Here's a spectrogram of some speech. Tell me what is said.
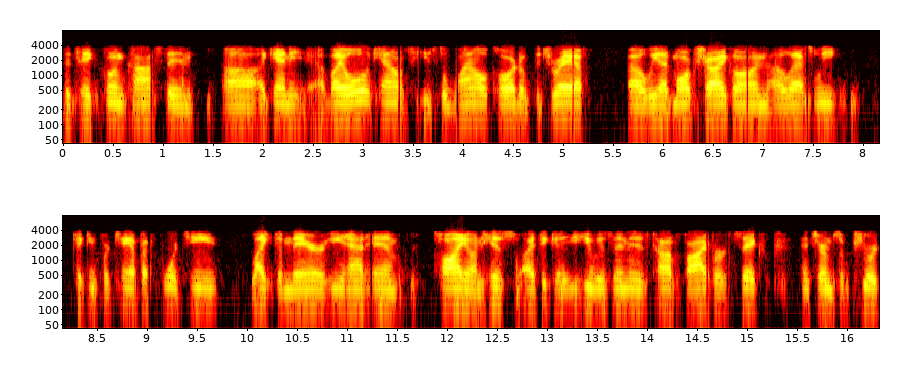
to take Klim Kostin. Uh, again, he, by all accounts, he's the wild card of the draft. Uh, we had Mark Scheig on uh, last week, picking for Tampa at 14. Liked him there. He had him high on his. I think he was in his top five or six in terms of pure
